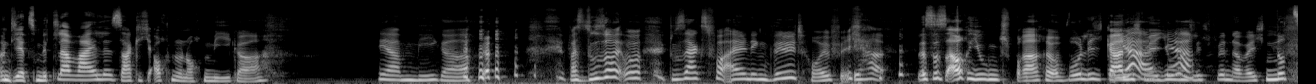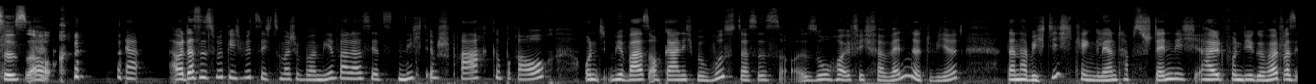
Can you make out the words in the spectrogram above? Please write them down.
Und jetzt mittlerweile sage ich auch nur noch mega. Ja, mega. Was du so, du sagst vor allen Dingen wild häufig. Ja, das ist auch Jugendsprache, obwohl ich gar ja, nicht mehr jugendlich ja. bin, aber ich nutze es auch. Ja, aber das ist wirklich witzig. Zum Beispiel bei mir war das jetzt nicht im Sprachgebrauch und mir war es auch gar nicht bewusst, dass es so häufig verwendet wird. Dann habe ich dich kennengelernt, habe es ständig halt von dir gehört, was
